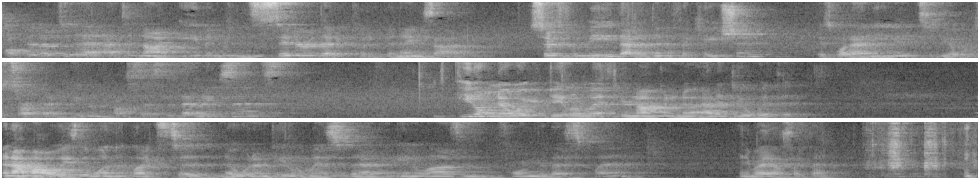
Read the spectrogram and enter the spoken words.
chalked it up to that. I did not even consider that it could have been anxiety. So for me, that identification is what I needed to be able to start that healing process. Does that make sense? If you don't know what you're dealing with, you're not going to know how to deal with it. And I'm always the one that likes to know what I'm dealing with so that I can analyze and form the best plan. Anybody else like that?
